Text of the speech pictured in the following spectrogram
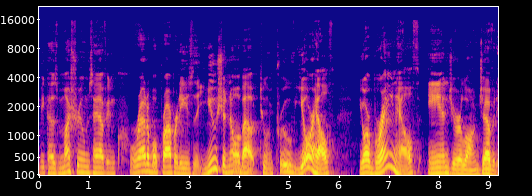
because mushrooms have incredible properties that you should know about to improve your health, your brain health, and your longevity.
